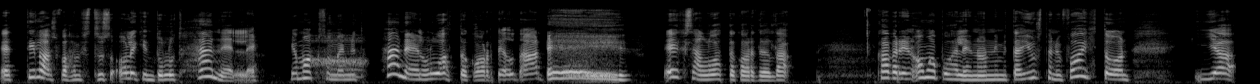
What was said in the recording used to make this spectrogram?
että tilausvahvistus olikin tullut hänelle ja maksu mennyt hänen luottokortiltaan. Ei! Exan luottokortilta. Kaverin oma puhelin on nimittäin just mennyt vaihtoon ja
